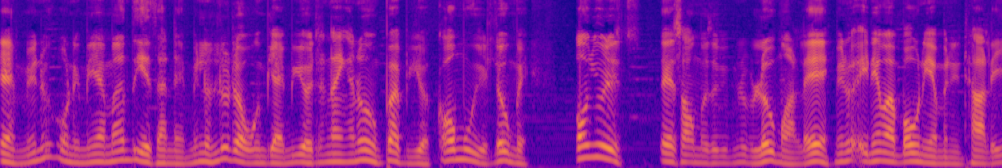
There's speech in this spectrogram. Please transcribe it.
အဲမင်းတို့ကောင်နေမြန်မှန်းတည်တဲ့နဲ့မင်းတို့လွတ်တော်ဝင်ပြိုင်ပြီးတော့တနိုင်ငံလုံးကိုပတ်ပြီးတော့ကောင်းမှုတွေလုပ်မယ်ကောင်းကျိုးတွေတည်ဆောင်မယ်ဆိုပြီးမင်းတို့မလုပ်မှလဲမင်းတို့အိမ်ထဲမှာပုံနေရမနေထားလေ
